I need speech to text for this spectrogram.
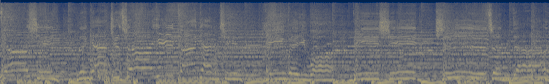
的心能感觉这一段感情，因为我的心是真的。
